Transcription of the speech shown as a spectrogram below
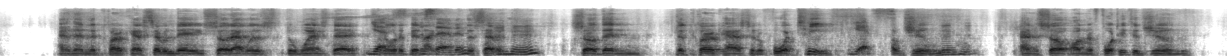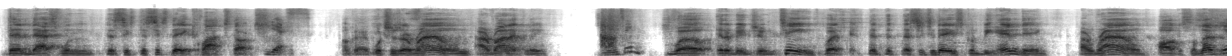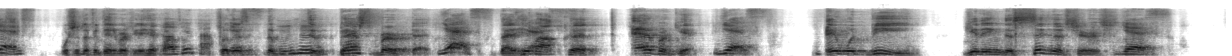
And then the clerk had seven days, so that was the Wednesday. Yes, it would have been the like seventh. the 7th Mhm. So then the clerk has to the fourteenth yes, of June, Mm-hmm. And so on the fourteenth of June, then that's when the six the six day clock starts. yes. Okay, which is around, ironically, Juneteenth. well, it'll be Juneteenth, but the, the, the 60 days is going to be ending around August 11th, Yes, which is the 50th anniversary of hip hop. Of hip-hop, So yes. this the, mm-hmm. the best birthday yes. that hip hop yes, could ever get. Yes, It would be getting the signatures yes.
